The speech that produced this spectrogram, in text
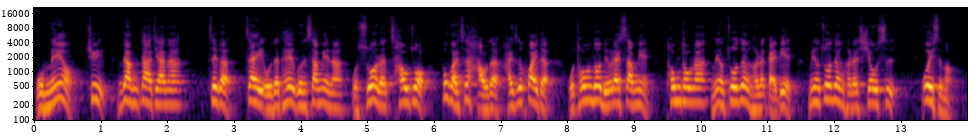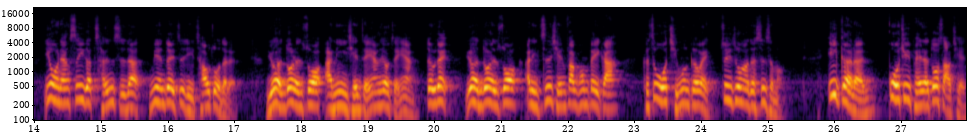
我没有去让大家呢。这个在我的 Telegram 上面呢，我所有的操作，不管是好的还是坏的，我通通都留在上面，通通呢没有做任何的改变，没有做任何的修饰。为什么？因为我娘是一个诚实的面对自己操作的人。有很多人说啊，你以前怎样又怎样，对不对？有很多人说啊，你之前放空被嘎。可是我请问各位，最重要的是什么？一个人过去赔了多少钱？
